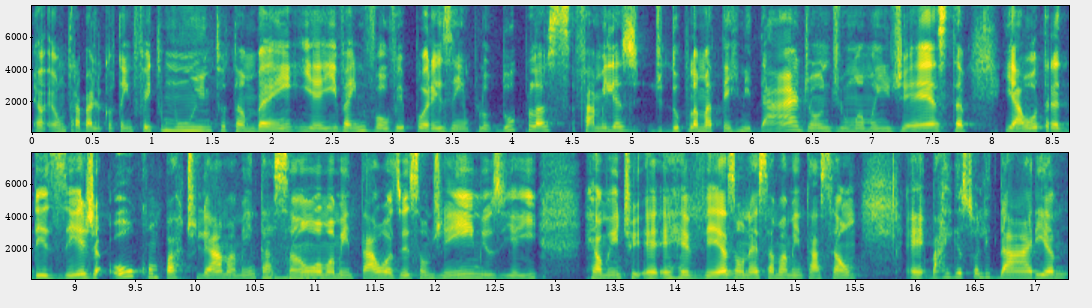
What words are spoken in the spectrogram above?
É, é, um trabalho que eu tenho feito muito também, e aí vai envolver, por exemplo, duplas, famílias de dupla maternidade, onde uma mãe gesta e a outra deseja ou compartilhar a amamentação, uhum. ou amamentar, ou às vezes são gêmeos, e aí realmente é, é, revezam nessa amamentação. É, barriga solidária,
